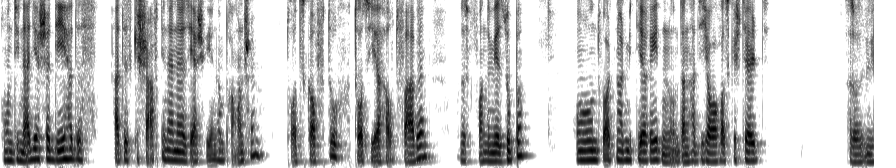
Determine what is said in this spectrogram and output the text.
Und die Nadia Shadeh hat es, hat es geschafft in einer sehr schwierigen Branche, trotz Kopftuch, trotz ihrer Hautfarbe. Und das fanden wir super und wollten halt mit ihr reden. Und dann hat sich auch herausgestellt, also wir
